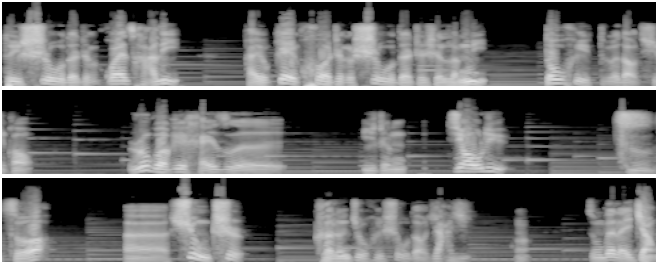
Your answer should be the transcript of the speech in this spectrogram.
对事物的这个观察力，还有概括这个事物的这些能力，都会得到提高。如果给孩子一种焦虑、指责、呃训斥，可能就会受到压抑。啊，总的来讲。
